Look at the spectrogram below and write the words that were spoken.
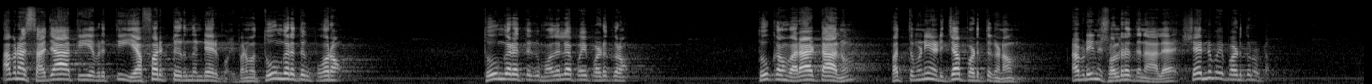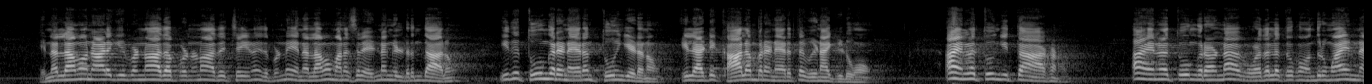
அப்புறம் சஜாத்திய விற்பி எஃபர்ட் இருந்துகிட்டே இருக்கும். இப்போ நம்ம தூங்குறதுக்கு போகிறோம் தூங்குறதுக்கு முதல்ல போய் படுக்கிறோம். தூக்கம் வராட்டாலும் பத்து மணி அடித்தா படுத்துக்கணும் அப்படின்னு சொல்கிறதுனால சரின்னு போய் படுத்துனுட்டோம் என்னெல்லாமோ நாளைக்கு இது பண்ணணும் அதை பண்ணணும் அதை செய்யணும் இது பண்ணணும் என்னெல்லாமோ மனசில் எண்ணங்கள் இருந்தாலும் இது தூங்குகிற நேரம் தூங்கிடணும். இல்லாட்டி காலம்புற நேரத்தை வீணாக்கிடுவோம். ஆ என்னால் தூங்கித்தான் ஆகணும். ஆ என்னால் தூங்குறோன்னா முதல்ல தூக்கம் வந்துடுமா என்ன?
